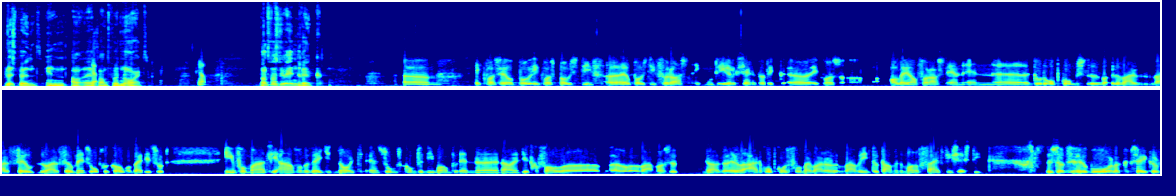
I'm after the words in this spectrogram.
Pluspunt in ja. Zandvoort Noord. Ja. Wat was uw indruk? Um, ik was heel po ik was positief, uh, heel positief verrast. Ik moet eerlijk zeggen dat ik, uh, ik was alleen al verrast en, en uh, door de opkomst. Er waren, waren, veel, er waren veel mensen opgekomen. Bij dit soort informatieavonden weet je het nooit. En soms komt er niemand. En nou, in dit geval was het nou, een hele aardige opkomst. Volgens mij waren, waren we in totaal met een man of 15, 16. Dus dat is heel behoorlijk. Zeker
